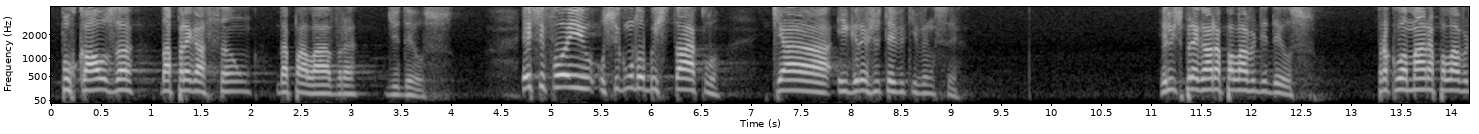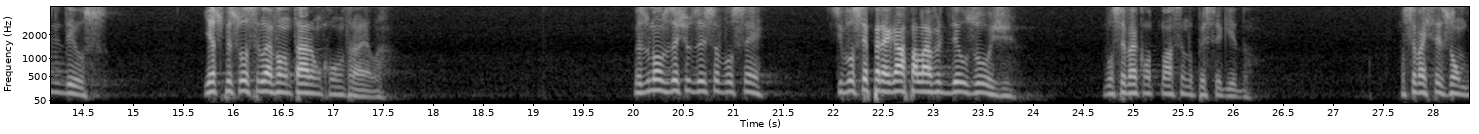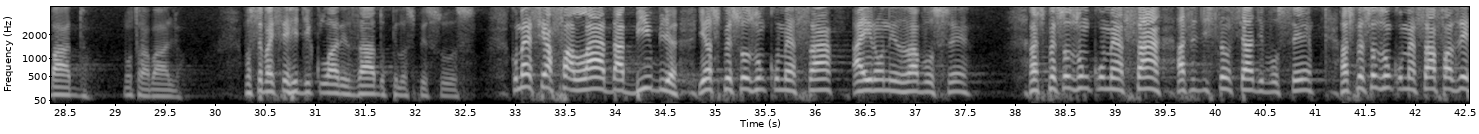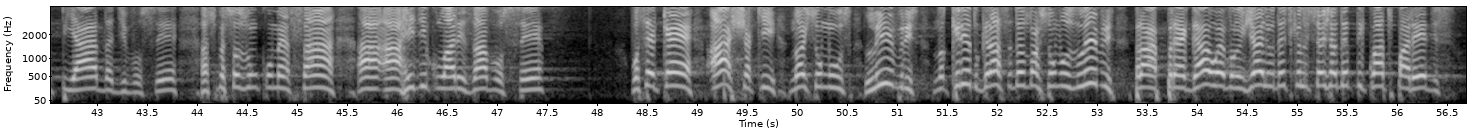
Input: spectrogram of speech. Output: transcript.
por causa da pregação da palavra de Deus. Esse foi o segundo obstáculo que a igreja teve que vencer. Eles pregaram a palavra de Deus, proclamaram a palavra de Deus, e as pessoas se levantaram contra ela. Meus irmãos, deixa eu dizer isso a você. Se você pregar a palavra de Deus hoje, você vai continuar sendo perseguido. Você vai ser zombado no trabalho. Você vai ser ridicularizado pelas pessoas. Comece a falar da Bíblia e as pessoas vão começar a ironizar você. As pessoas vão começar a se distanciar de você. As pessoas vão começar a fazer piada de você. As pessoas vão começar a, a ridicularizar você. Você quer, acha que nós somos livres, querido, graças a Deus nós somos livres para pregar o Evangelho desde que ele esteja dentro de quatro paredes.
